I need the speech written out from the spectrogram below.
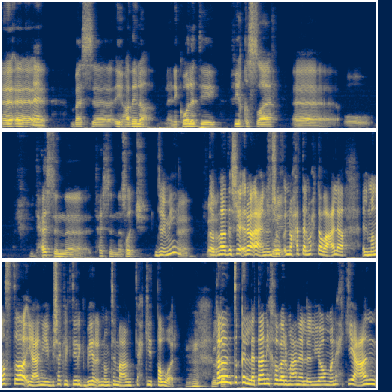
إيه إيه إيه بس اي هذه لا. يعني كواليتي في قصة آه وتحس إن تحس انه صج. جميل. إيه ف... طب هذا شيء رائع. انه نشوف إنه حتى المحتوى على المنصة يعني بشكل كتير كبير إنه مثل ما عم تحكي تطور. خلينا ننتقل لثاني خبر معنا لليوم ونحكي عن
